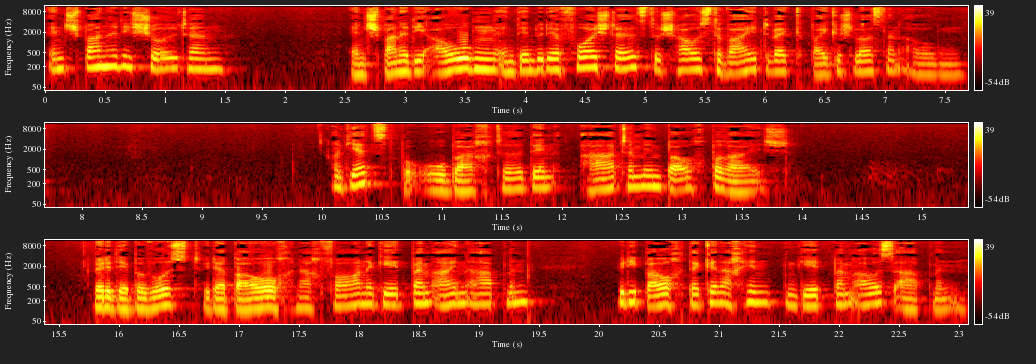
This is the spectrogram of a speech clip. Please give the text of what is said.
Entspanne die Schultern. Entspanne die Augen, indem du dir vorstellst, du schaust weit weg bei geschlossenen Augen. Und jetzt beobachte den Atem im Bauchbereich. Werde dir bewusst, wie der Bauch nach vorne geht beim Einatmen, wie die Bauchdecke nach hinten geht beim Ausatmen.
